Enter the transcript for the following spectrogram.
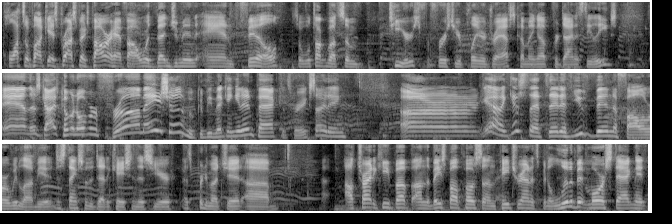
Palazzo Podcast Prospects Power Half Hour with Benjamin and Phil. So we'll talk about some tiers for first year player drafts coming up for dynasty leagues. And there's guys coming over from Asia who could be making an impact. It's very exciting. Uh, yeah, I guess that's it. If you've been a follower, we love you. Just thanks for the dedication this year. That's pretty much it. Um, I'll try to keep up on the baseball posts on Patreon. It's been a little bit more stagnant,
